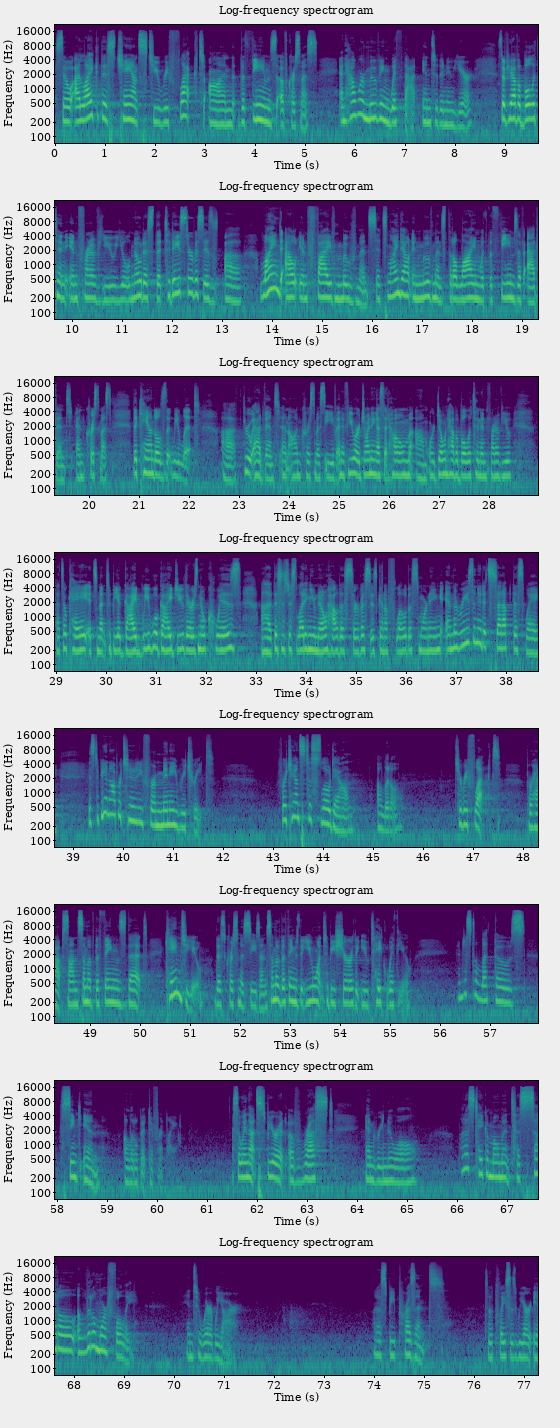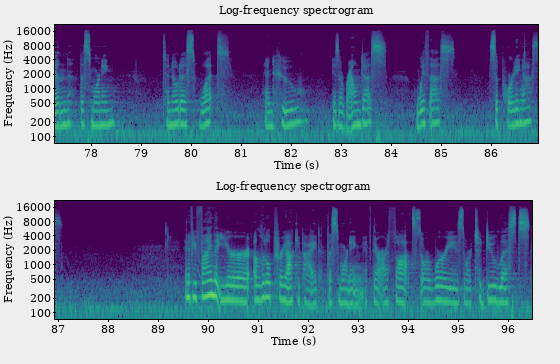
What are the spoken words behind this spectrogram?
So I like this chance to reflect on the themes of Christmas and how we're moving with that into the new year. So, if you have a bulletin in front of you, you'll notice that today's service is uh, lined out in five movements. It's lined out in movements that align with the themes of Advent and Christmas, the candles that we lit. Uh, through Advent and on Christmas Eve. And if you are joining us at home um, or don't have a bulletin in front of you, that's okay. It's meant to be a guide. We will guide you. There is no quiz. Uh, this is just letting you know how the service is going to flow this morning. And the reason it is set up this way is to be an opportunity for a mini retreat, for a chance to slow down a little, to reflect perhaps on some of the things that came to you this Christmas season, some of the things that you want to be sure that you take with you, and just to let those sink in a little bit differently. So, in that spirit of rest and renewal, let us take a moment to settle a little more fully into where we are. Let us be present to the places we are in this morning, to notice what and who is around us, with us, supporting us. And if you find that you're a little preoccupied this morning, if there are thoughts or worries or to do lists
